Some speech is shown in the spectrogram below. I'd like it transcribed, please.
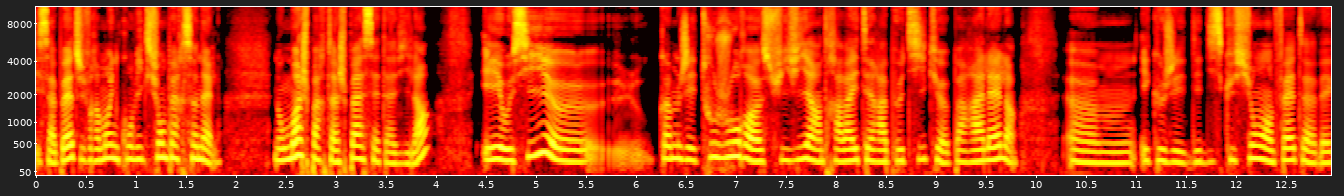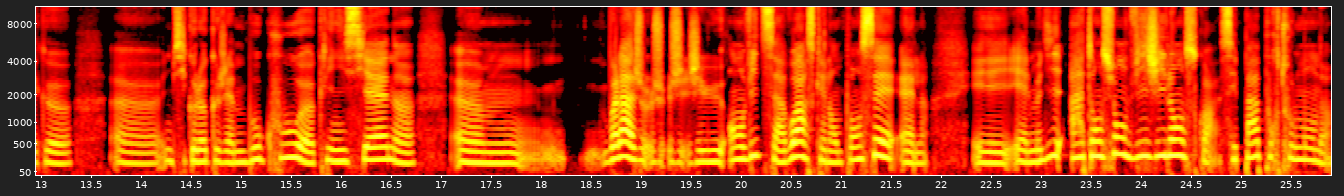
ça peut être vraiment une conviction personnelle. Donc moi, je partage pas cet avis-là. Et aussi, euh, comme j'ai toujours suivi un travail thérapeutique parallèle et que j'ai des discussions en fait avec une psychologue que j'aime beaucoup, clinicienne, voilà, j'ai eu envie de savoir ce qu'elle en pensait, elle. Et, elle me dit attention, vigilance, quoi. C'est pas pour tout le monde.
